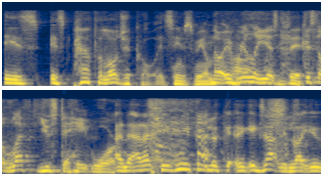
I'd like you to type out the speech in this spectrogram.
is is pathological it seems to me on No, the it really is the- because the left used to hate war. and and actually even if you look at exactly like you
